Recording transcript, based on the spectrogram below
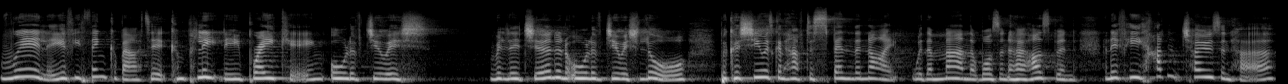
Really, if you think about it, completely breaking all of Jewish religion and all of Jewish law because she was going to have to spend the night with a man that wasn't her husband. And if he hadn't chosen her,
